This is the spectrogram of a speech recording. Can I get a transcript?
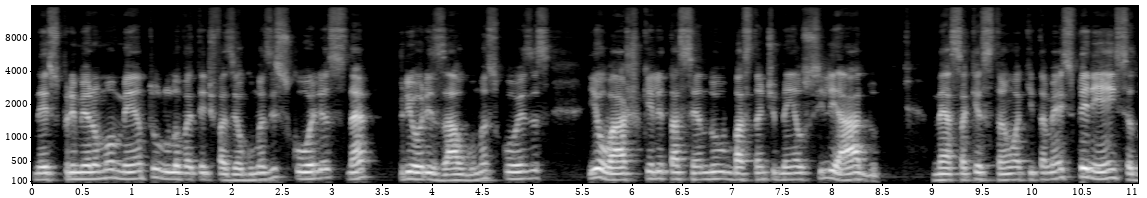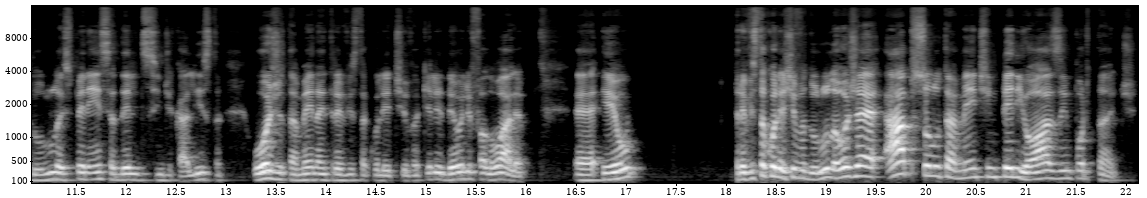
Nesse primeiro momento, Lula vai ter de fazer algumas escolhas, né? Priorizar algumas coisas, e eu acho que ele está sendo bastante bem auxiliado nessa questão aqui também. A experiência do Lula, a experiência dele de sindicalista, hoje também na entrevista coletiva que ele deu, ele falou: olha, é, eu. Entrevista coletiva do Lula hoje é absolutamente imperiosa e importante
